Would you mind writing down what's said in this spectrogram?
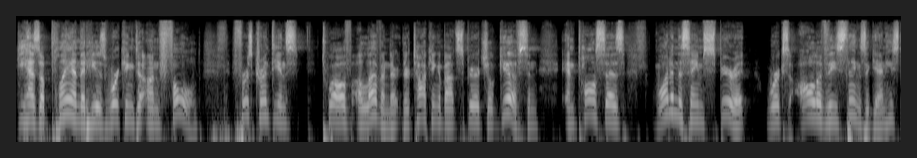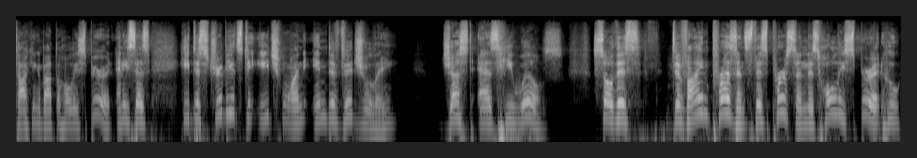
he has a plan that he is working to unfold. 1 Corinthians 12 11 they're, they're talking about spiritual gifts and and paul says one and the same spirit works all of these things. Again he's talking about the holy spirit. And he says he distributes to each one individually just as he wills. So this divine presence this person this holy spirit who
